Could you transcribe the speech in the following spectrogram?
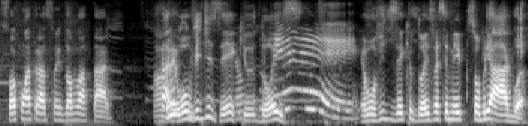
só com atrações do Avatar. Ah, Cara, eu ouvi dizer que o 2. É. Eu ouvi dizer que o 2 vai ser meio que sobre a água.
